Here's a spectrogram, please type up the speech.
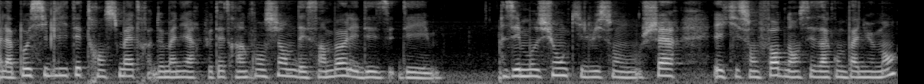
la possibilité de transmettre de manière peut-être inconsciente des symboles et des, des émotions qui lui sont chères et qui sont fortes dans ses accompagnements,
